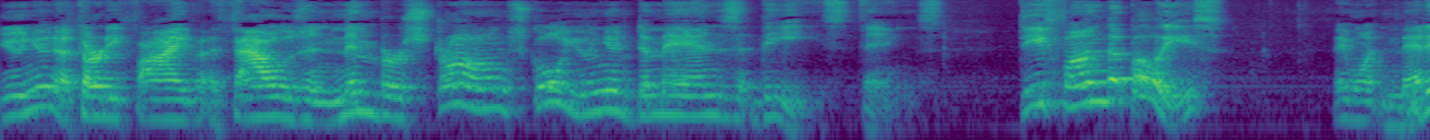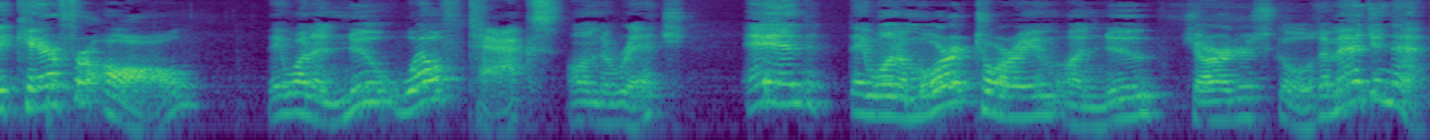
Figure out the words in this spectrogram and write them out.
Union, a 35,000 member strong school union, demands these things defund the police, They want Medicare for all. They want a new wealth tax on the rich. And they want a moratorium on new charter schools. Imagine that.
